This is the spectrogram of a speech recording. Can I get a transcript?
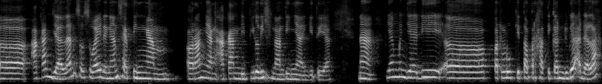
uh, akan jalan sesuai dengan settingan orang yang akan dipilih nantinya gitu ya. Nah, yang menjadi uh, perlu kita perhatikan juga adalah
